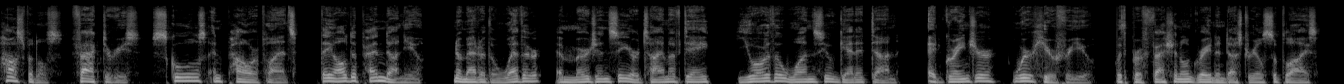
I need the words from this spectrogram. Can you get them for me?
Hospitals, factories, schools, and power plants, they all depend on you. No matter the weather, emergency, or time of day, you're the ones who get it done. At Grainger, we're here for you with professional grade industrial supplies.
